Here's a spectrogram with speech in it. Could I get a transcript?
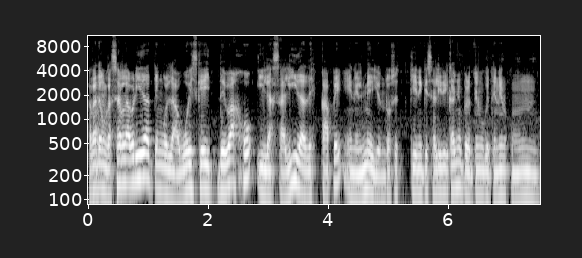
Acá tengo que hacer la brida, tengo la wastegate debajo y la salida de escape en el medio. Entonces tiene que salir el caño, pero tengo que tener como un,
